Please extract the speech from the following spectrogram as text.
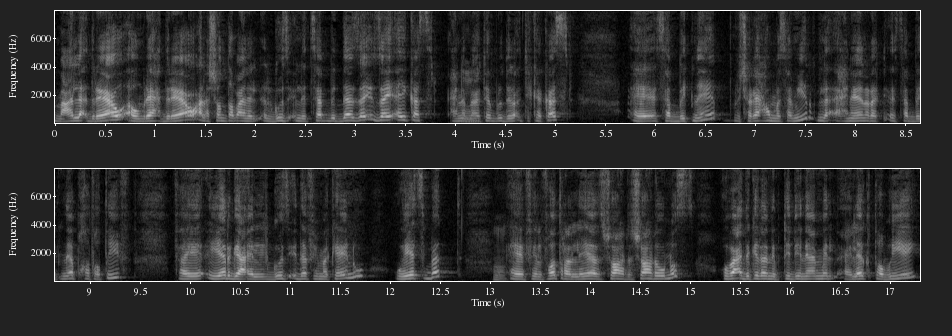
معلق دراعه أو مريح دراعه علشان طبعا ال- الجزء اللي اتثبت ده زيه زي أي كسر. إحنا بنعتبره دلوقتي ككسر. آه، ثبتناه بشريحة ومسامير. لا إحنا هنا ثبتناه بخطاطيف فيرجع الجزء ده في مكانه ويثبت آه، في الفترة اللي هي شهر شهر ونص. وبعد كده نبتدي نعمل علاج طبيعي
